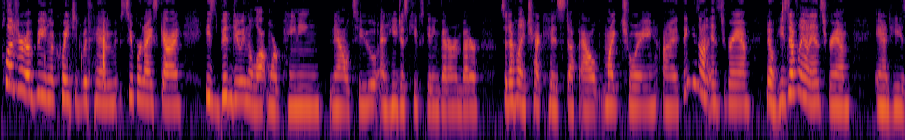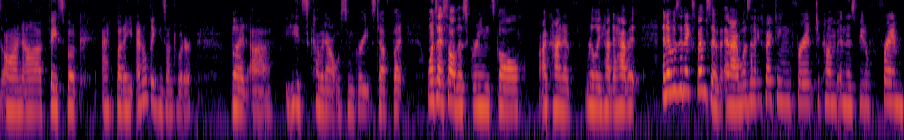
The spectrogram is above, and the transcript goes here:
pleasure of being acquainted with him. Super nice guy. He's been doing a lot more painting now too, and he just keeps getting better and better. So definitely check his stuff out. Mike Choi, I think he's on Instagram. No, he's definitely on Instagram, and he's on uh, Facebook, but I, I, don't think he's on Twitter. But uh, he's coming out with some great stuff. But once I saw this green skull, I kind of really had to have it. And it was inexpensive, and I wasn't expecting for it to come in this beautiful frame,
